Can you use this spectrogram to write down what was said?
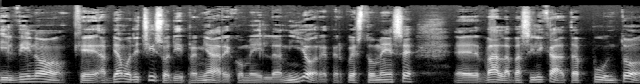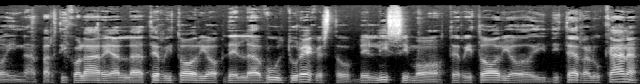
Il vino che abbiamo deciso di premiare come il migliore per questo mese eh, va alla Basilicata appunto in particolare al territorio del Vulture, questo bellissimo territorio di terra lucana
